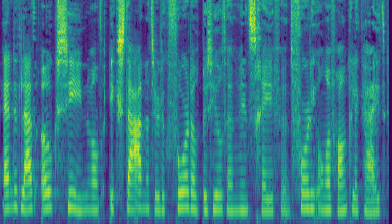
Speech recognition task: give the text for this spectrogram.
En dit laat ook zien, want ik sta natuurlijk voor dat bezield en winstgevend, voor die onafhankelijkheid.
